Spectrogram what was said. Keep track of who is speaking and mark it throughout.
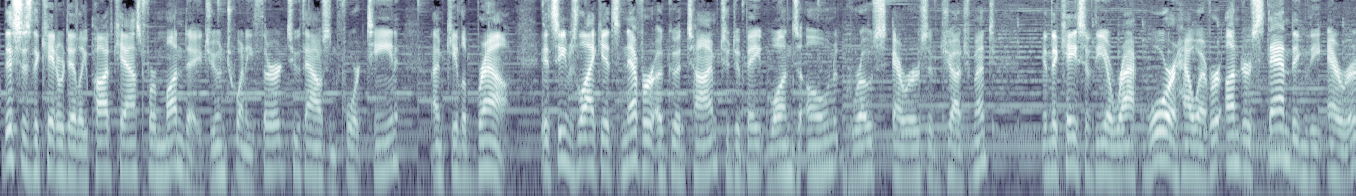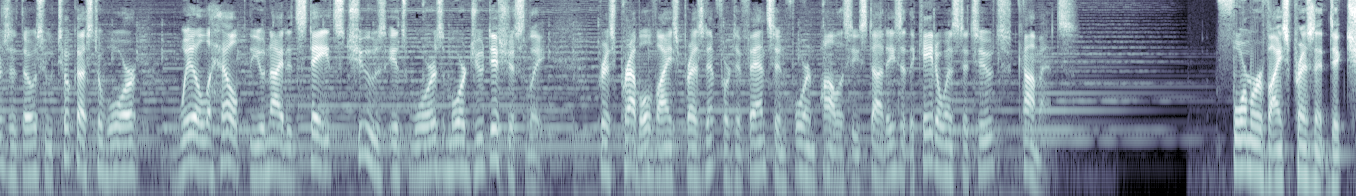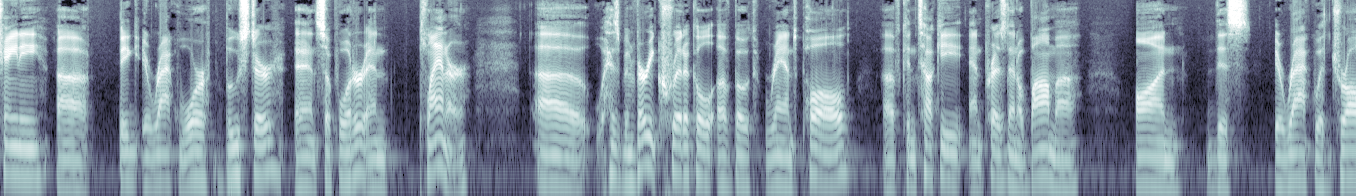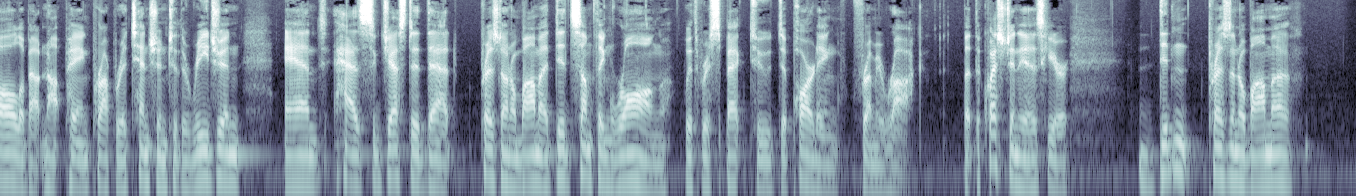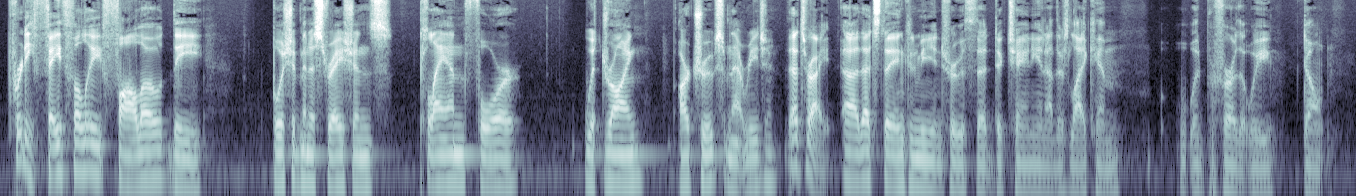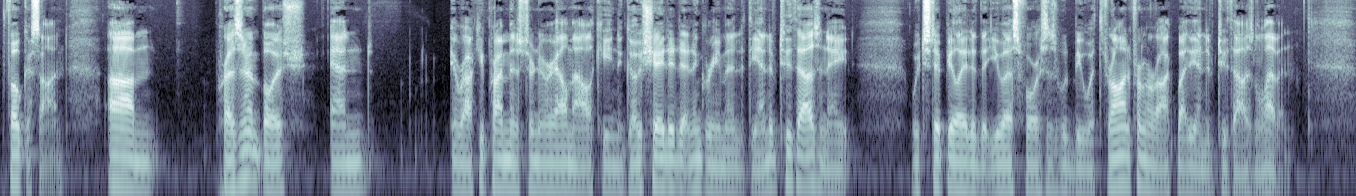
Speaker 1: This is the Cato Daily Podcast for Monday, June 23rd, 2014. I'm Caleb Brown. It seems like it's never a good time to debate one's own gross errors of judgment. In the case of the Iraq War, however, understanding the errors of those who took us to war will help the United States choose its wars more judiciously. Chris Preble, Vice President for Defense and Foreign Policy Studies at the Cato Institute, comments. Former Vice President Dick Cheney, uh, big Iraq War booster and supporter and planner, uh, has been very critical of both Rand Paul of Kentucky and President Obama on this Iraq withdrawal, about not paying proper attention to the region, and has suggested that President Obama did something wrong with respect to departing from Iraq. But the question is here didn't President Obama pretty faithfully follow the Bush administration's plan for withdrawing our troops from that region?
Speaker 2: That's right. Uh, that's the inconvenient truth that Dick Cheney and others like him would prefer that we don't focus on. Um, President Bush and Iraqi Prime Minister Nouri al-Maliki negotiated an agreement at the end of 2008 which stipulated that U.S. forces would be withdrawn from Iraq by the end of 2011.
